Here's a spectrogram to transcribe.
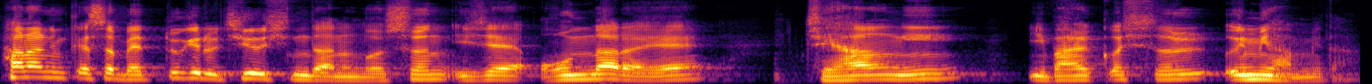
하나님께서 메뚜기를 지으신다는 것은 이제 온 나라에 재앙이 임할 것을 의미합니다.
